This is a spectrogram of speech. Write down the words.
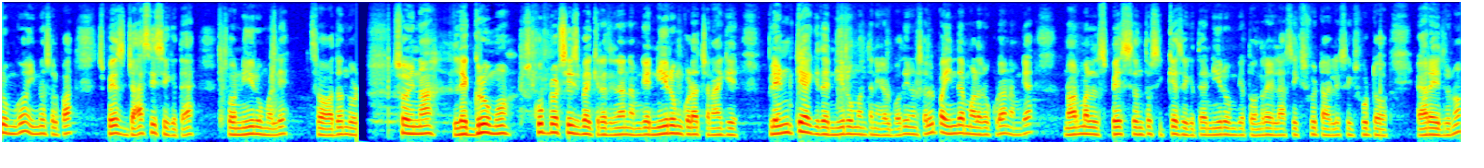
ರೂಮ್ಗೂ ಇನ್ನೂ ಸ್ವಲ್ಪ ಸ್ಪೇಸ್ ಜಾಸ್ತಿ ಸಿಗುತ್ತೆ. ಸೊ ನೀ ರೂಮಲ್ಲಿ ಸೊ ಅದೊಂದು ಸೊ ಇನ್ನು ಲೆಗ್ ರೂಮು ಸ್ಕೂಪ್ ಡೋರ್ ಸೀಸ್ ಬೇಕಿರೋದ್ರಿಂದ ನಮಗೆ ನೀ ರೂಮ್ ಕೂಡ ಚೆನ್ನಾಗಿ ಪ್ಲೆಂಟಿ ಆಗಿದೆ ನೀ ರೂಮ್ ಅಂತಲೇ ಹೇಳ್ಬೋದು. ಇನ್ನೊಂದು ಸ್ವಲ್ಪ ಹಿಂದೆ ಮಾಡಿದ್ರು ಕೂಡ ನಮಗೆ ನಾರ್ಮಲ್ ಸ್ಪೇಸ್ ಅಂತೂ ಸಿಕ್ಕೇ ಸಿಗುತ್ತೆ. ನೀ ರೂಮ್ಗೆ ತೊಂದರೆ ಇಲ್ಲ. ಸಿಕ್ಸ್ ಫೀಟ್ ಆಗಲಿ ಸಿಕ್ಸ್ ಫುಟ್ಟು ಯಾರೇ ಇದ್ರೂ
